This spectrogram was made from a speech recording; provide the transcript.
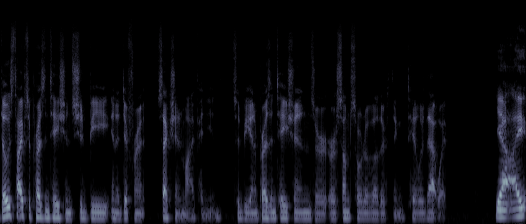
those types of presentations should be in a different section in my opinion. Should be in a presentations or, or some sort of other thing tailored that way. Yeah i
